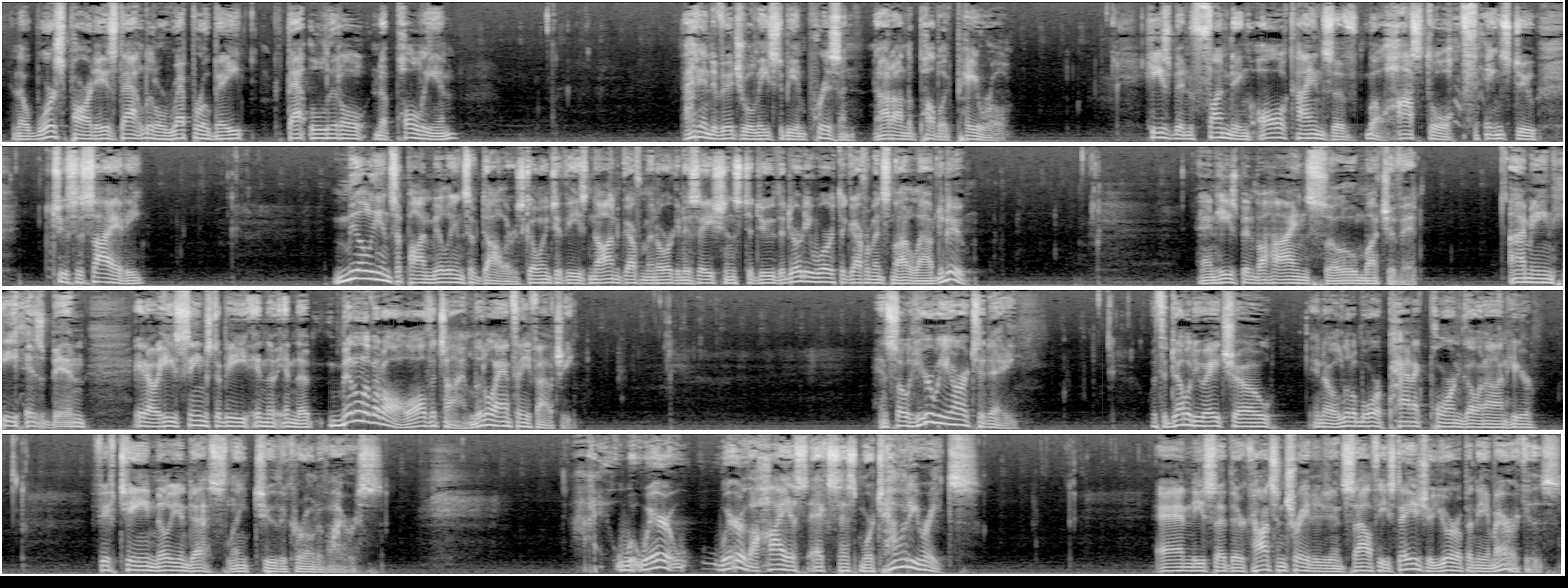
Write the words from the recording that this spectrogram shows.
And the worst part is that little reprobate, that little Napoleon, that individual needs to be in prison, not on the public payroll he's been funding all kinds of well hostile things to to society. Millions upon millions of dollars going to these non-government organizations to do the dirty work the government's not allowed to do. And he's been behind so much of it. I mean he has been you know he seems to be in the in the middle of it all all the time. Little anthony fauci and so here we are today with the WHO, you know, a little more panic porn going on here. 15 million deaths linked to the coronavirus. Where, where are the highest excess mortality rates? And he said they're concentrated in Southeast Asia, Europe, and the Americas.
